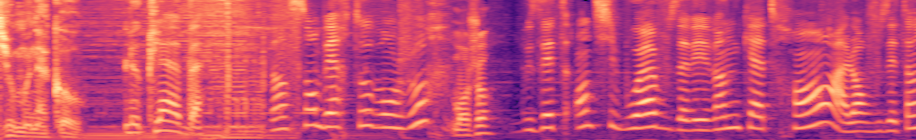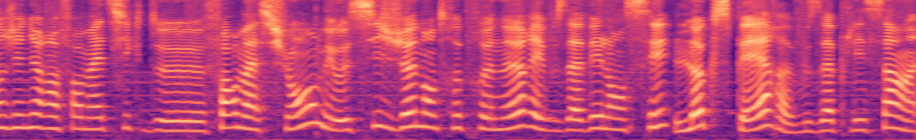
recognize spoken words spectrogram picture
Radio Monaco. Le club. Vincent Berthaud, bonjour. Bonjour. Vous êtes anti-bois, vous avez 24 ans, alors vous êtes ingénieur informatique de formation, mais aussi jeune entrepreneur et vous avez lancé l'Oxpert. Vous appelez ça un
